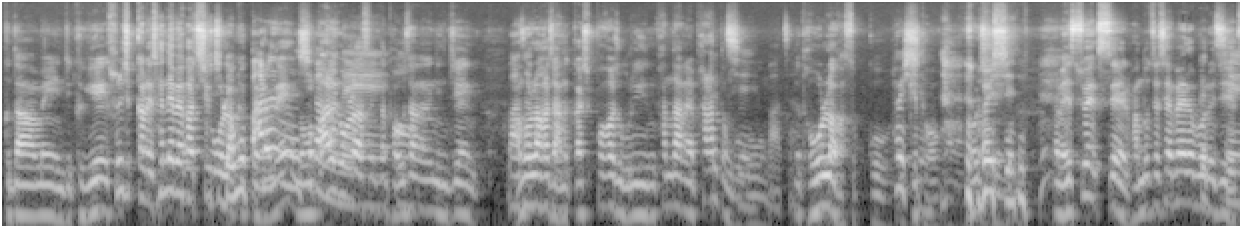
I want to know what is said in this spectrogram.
그 다음에 이제 그게 순식간에 세네 배가 치고 그치, 올랐기 너무 빠른 때문에 너무 시간 빠르게 안에. 올라갔으니까 더 어. 이상은 이제 안 맞아, 올라가지 맞아. 않을까 싶어가지고 우리는 판단을 팔았던 그치, 거고 맞아. 근데 더 올라갔었고 훨씬. 이렇게 더 어, 훨씬. 그다음에 SXL 반도체 세배레버리지 그치.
